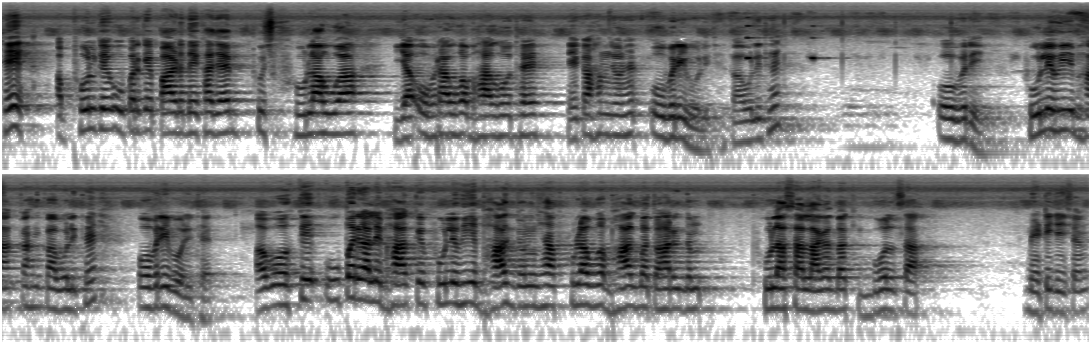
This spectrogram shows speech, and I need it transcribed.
ठीक, अब फूल के ऊपर के पार्ट देखा जाए, कुछ फूला हुआ या उभरा हुआ भाग होता है एक हम जो है, ओबरी बोली थे। का बोली थे? ओबरी। फूले हुए भाग का हम का बोली थे? ओबरी बोली थे। अब उसके ऊपर वाले भाग के फूले हुए भाग जो यहाँ फूला हुआ भाग बा तोहार एकदम फूला सा लागत बा कि गोल सा मेटी जैसन,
